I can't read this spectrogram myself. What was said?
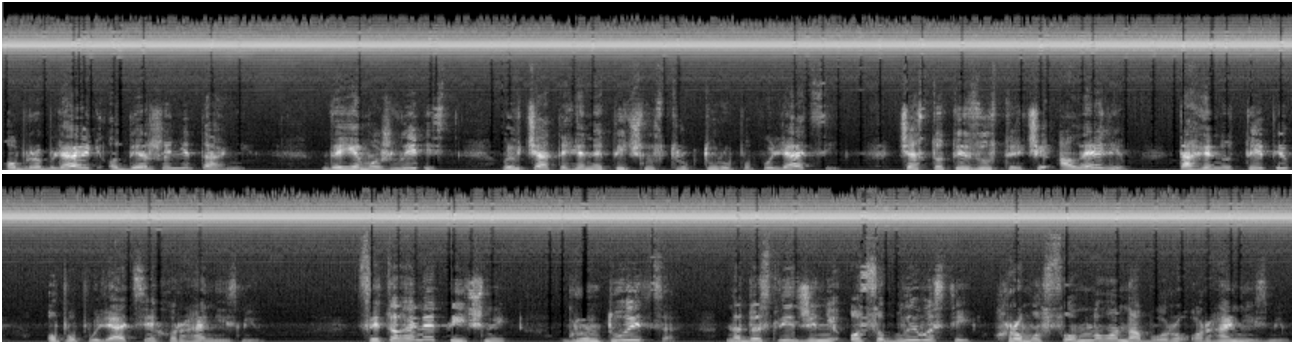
обробляють одержані дані, дає можливість вивчати генетичну структуру популяцій, частоти зустрічі алелів та генотипів у популяціях організмів. Цитогенетичний ґрунтується на дослідженні особливостей хромосомного набору організмів,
